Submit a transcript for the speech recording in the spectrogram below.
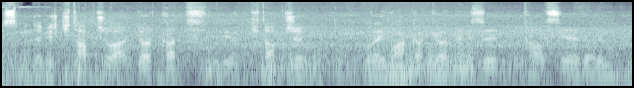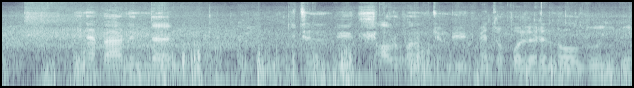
isminde bir kitapçı var. Dört kat bir kitapçı. Burayı muhakkak görmenizi tavsiye ederim. Yine Berlin'de bütün büyük Avrupa'nın bütün büyük metropollerinde olduğu gibi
